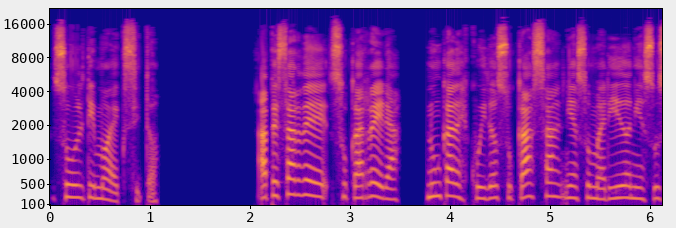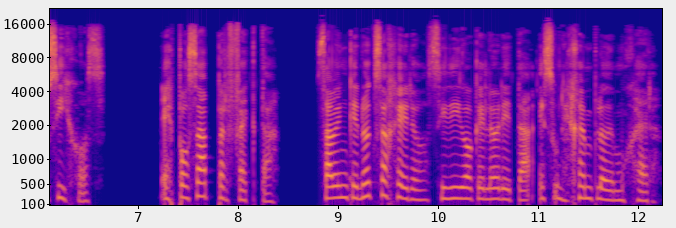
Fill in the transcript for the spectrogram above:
su último éxito. A pesar de su carrera, nunca descuidó su casa, ni a su marido, ni a sus hijos. Esposa perfecta. Saben que no exagero si digo que Loreta es un ejemplo de mujer.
